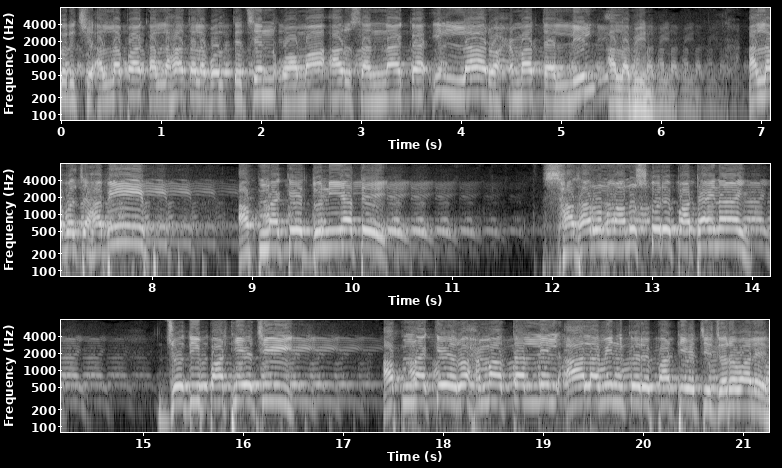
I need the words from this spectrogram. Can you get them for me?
করেছি। আল্লাহ পাক আল্লাহ তাআলা বলতেছেন, ওয়ামা আর সান্নাকা ইল্লা আলামিন। আল্লাহ বলছে, হাবিব, আপনাকে দুনিয়াতে সাধারণ মানুষ করে পাঠায় নাই। যদি পাঠিয়েছি, আপনাকে রহমাতাল্লিল আলামিন করে পাঠিয়েছি। জোরে বলেন।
